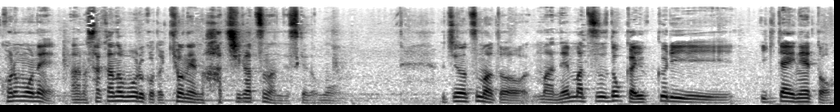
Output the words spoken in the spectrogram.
これもねあの遡ること去年の8月なんですけどもうちの妻と、まあ、年末どっかゆっくり行きたいねと、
